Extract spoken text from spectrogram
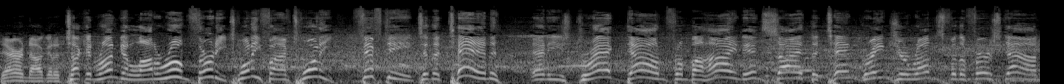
Darren now going to tuck and run, got a lot of room. 30, 25, 20, 15 to the 10, and he's dragged down from behind inside the 10. Grainger runs for the first down.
